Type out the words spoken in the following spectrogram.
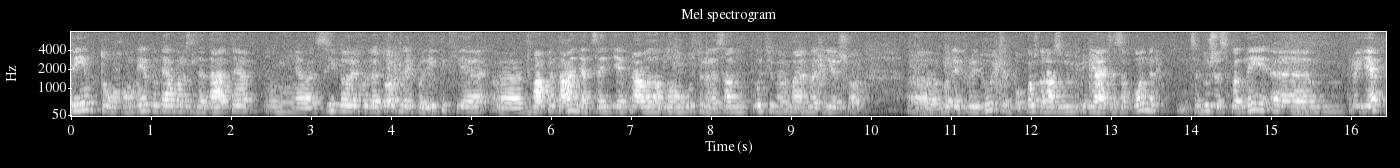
Крім того, ми будемо розглядати е, згідно регуляторної політики е, два питання. Це є правила благоустрою населених пунктів. Ми маємо надію, що е, вони пройдуть, бо кожного разу міняються закони. Це дуже складний проєкт,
